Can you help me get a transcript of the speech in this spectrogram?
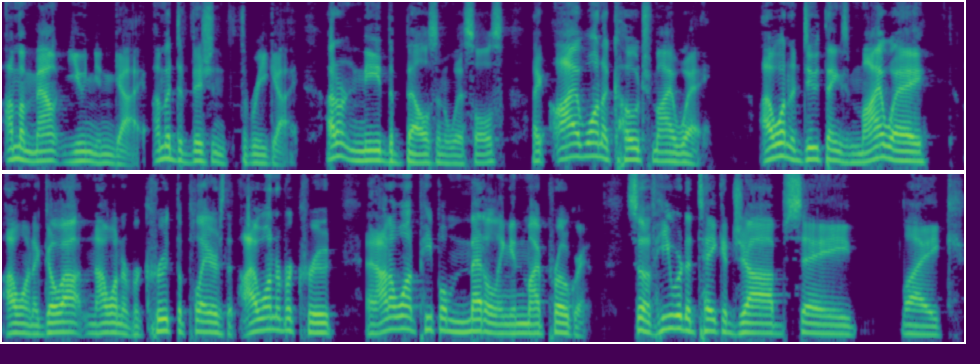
I'm a Mount Union guy. I'm a Division three guy. I don't need the bells and whistles. Like, I want to coach my way. I want to do things my way I want to go out and I want to recruit the players that I want to recruit, and I don't want people meddling in my program. So if he were to take a job, say, like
